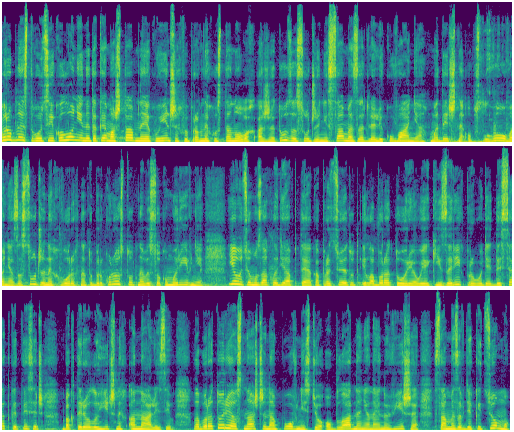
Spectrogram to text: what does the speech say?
Виробництво у цій колонії не таке масштабне, як у інших виправних установах, адже тут засуджені саме задля лікування. Медичне обслуговування засуджених хворих на туберкульоз тут на високому рівні. Є у цьому закладі аптека, працює тут і лабораторія, у якій за рік проводять десятки тисяч бактеріологічних аналізів. Лабораторія оснащена повністю, обладнання найновіше. Саме завдяки цьому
